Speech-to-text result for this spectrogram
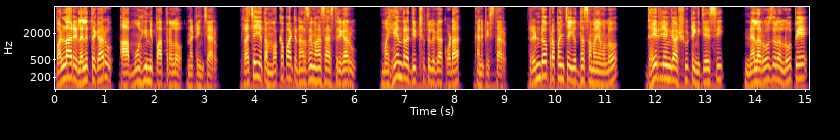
బళ్ళారి లలిత గారు ఆ మోహిని పాత్రలో నటించారు. రచయిత మొక్కపాటి నరసింహశాస్త్రి గారు మహేంద్ర దీక్షితులుగా కూడా కనిపిస్తారు. రెండో ప్రపంచ యుద్ధ సమయంలో ధైర్యంగా షూటింగ్ చేసి నెల రోజుల లోపే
